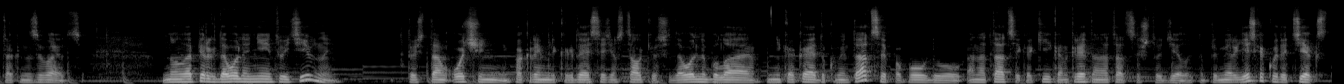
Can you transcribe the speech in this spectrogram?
так и называются. Но, во-первых, довольно неинтуитивный, то есть там очень, по крайней мере, когда я с этим сталкивался, довольно была никакая документация по поводу аннотации, какие конкретно аннотации что делать. Например, есть какой-то текст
